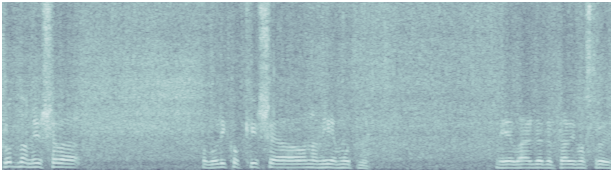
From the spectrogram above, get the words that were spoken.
čudno Nišava ovoliko kiše, a ona nije mutna. Nije valjda da pravimo struju.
